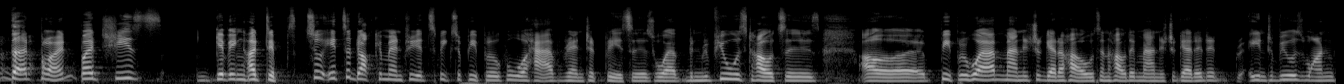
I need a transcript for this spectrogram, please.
at that point, but she's giving her tips. So it's a documentary. It speaks to people who have rented places, who have been refused houses, uh, people who have managed to get a house and how they managed to get it. It interviews one.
